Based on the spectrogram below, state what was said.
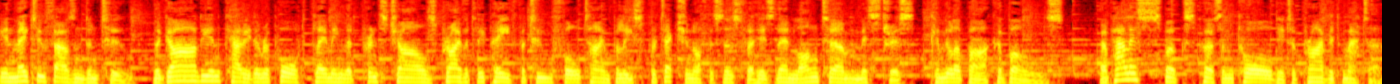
in May 2002, The Guardian carried a report claiming that Prince Charles privately paid for two full-time police protection officers for his then long-term mistress, Camilla Parker Bowles. A palace spokesperson called it a private matter.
